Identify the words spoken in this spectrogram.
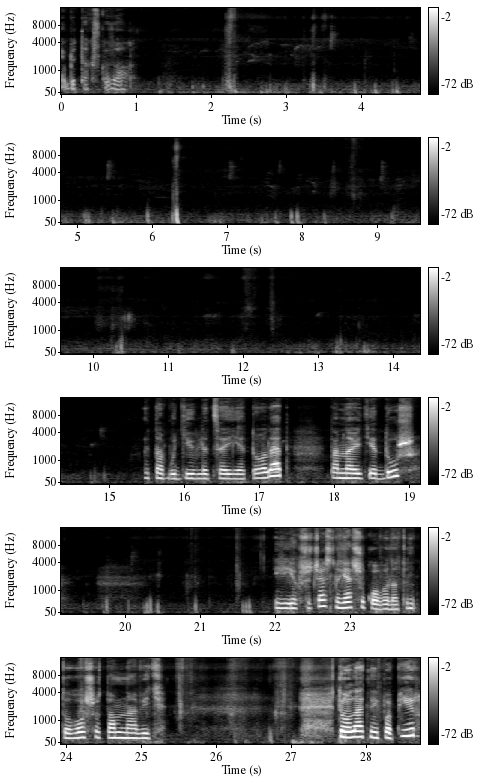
я би так сказала. Та будівля це є туалет, там навіть є душ. І якщо чесно, я шокована, того, що там навіть туалетний папір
